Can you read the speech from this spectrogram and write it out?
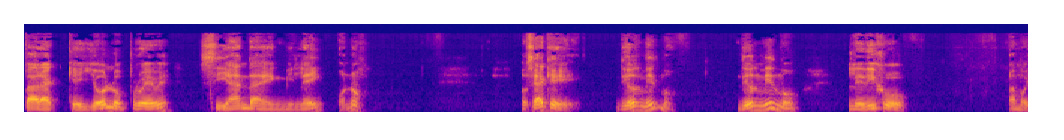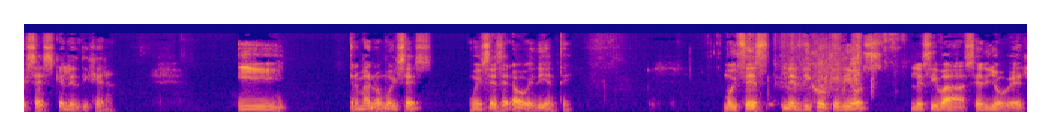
para que yo lo pruebe si anda en mi ley o no. O sea que Dios mismo, Dios mismo le dijo a Moisés que les dijera. Y hermano Moisés, Moisés era obediente. Moisés les dijo que Dios les iba a hacer llover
